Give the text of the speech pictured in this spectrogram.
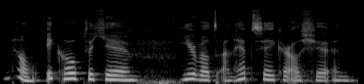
nou, ik hoop dat je hier wat aan hebt, zeker als je een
